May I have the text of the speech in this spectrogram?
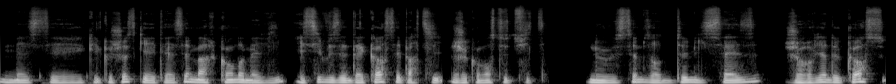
mais c'est quelque chose qui a été assez marquant dans ma vie. Et si vous êtes d'accord, c'est parti. Je commence tout de suite. Nous sommes en 2016. Je reviens de Corse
